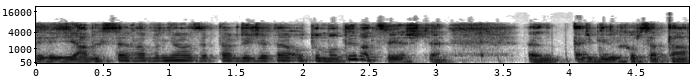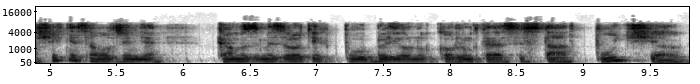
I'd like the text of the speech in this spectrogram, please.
já bych se hlavně měl zeptat, když je o tu motivaci ještě, eh, teď bychom se ptát všichni samozřejmě, kam zmizelo těch půl bilionu korun, které si stát půjčil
